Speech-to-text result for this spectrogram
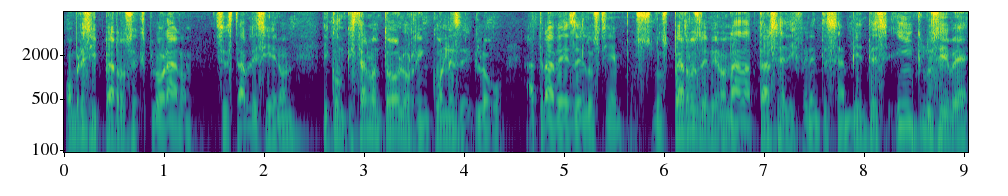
hombres y perros exploraron, se establecieron y conquistaron todos los rincones del globo a través de los tiempos. Los perros debieron adaptarse a diferentes ambientes, inclusive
